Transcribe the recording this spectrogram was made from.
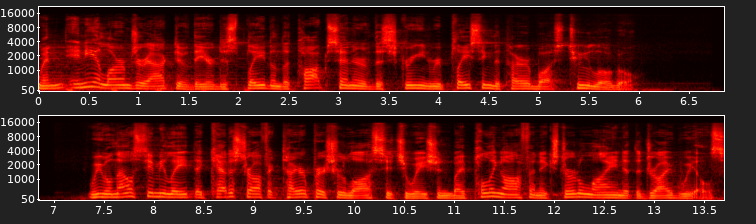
When any alarms are active, they are displayed on the top center of the screen, replacing the Tire Boss 2 logo. We will now simulate a catastrophic tire pressure loss situation by pulling off an external line at the drive wheels.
